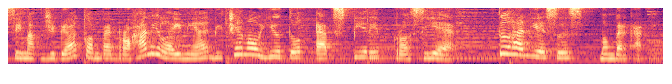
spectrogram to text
Simak juga konten rohani lainnya di channel YouTube at Spirit Crosier. Tuhan Yesus memberkati.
